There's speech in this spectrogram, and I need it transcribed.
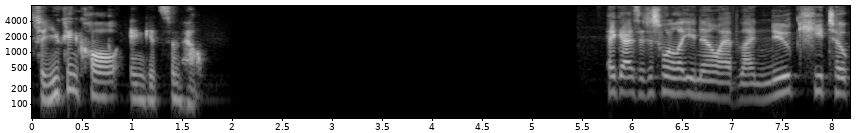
so you can call and get some help. Hey guys, I just want to let you know I have my new keto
